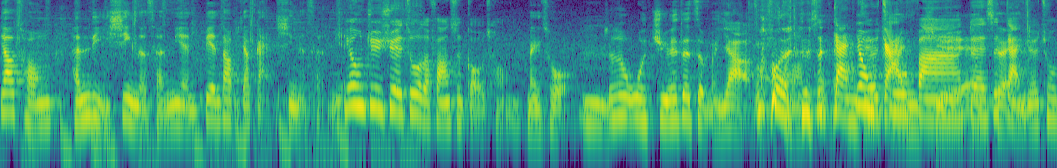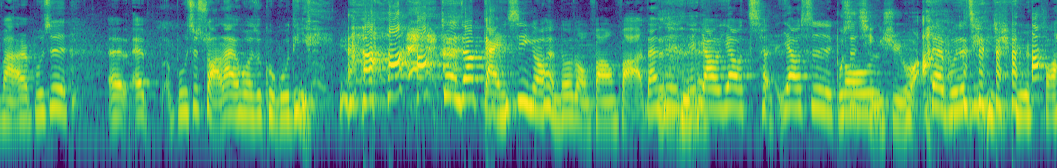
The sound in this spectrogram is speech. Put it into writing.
要从很理性的层面变到比较感性的层面。用巨蟹座的方式沟通，没错，嗯就是我觉得怎么样，或者哦 是感觉出发，对，是感觉出发，而不是呃呃，不是耍赖或者是哭哭啼啼。就你知道，感性有很多种方法，但是 要要成要是不是情绪化。对，不是情绪化，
